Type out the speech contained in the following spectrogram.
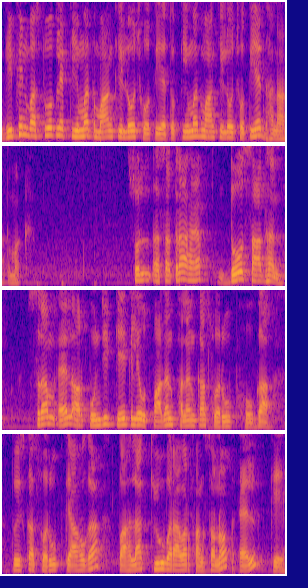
गिफिन वस्तुओं के लिए कीमत मांग की लोच होती है। तो कीमत मांग की लोच होती है धनात्मक। सोल, सत्रह है, दो साधन श्रम, एल और पूंजी के के लिए उत्पादन फलन का स्वरूप होगा। तो इसका स्वरूप क्या होगा? पहला क्यू बराबर फ़ंक्शन ऑफ़ एल के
